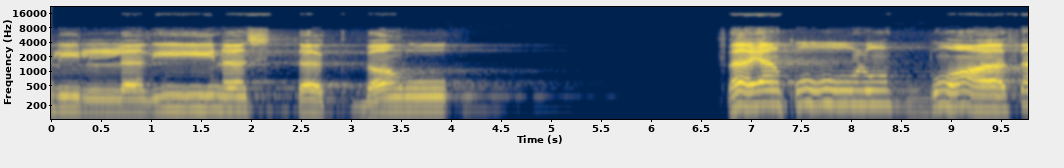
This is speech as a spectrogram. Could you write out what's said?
لِلَّذِينَ اسْتَكْبَرُوا فيقول الضعفاء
